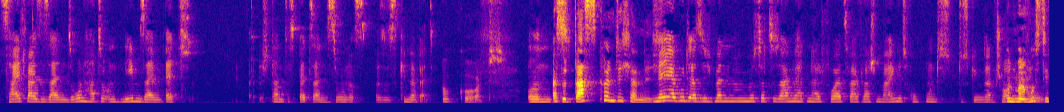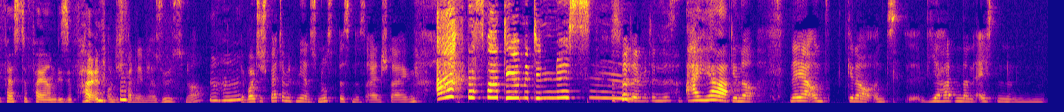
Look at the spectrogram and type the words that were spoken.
zeitweise seinen Sohn hatte und neben seinem Bett stand das Bett seines Sohnes, also das Kinderbett. Oh Gott. Und Also, das könnte ich ja nicht. naja, gut, also ich meine, man muss dazu sagen, wir hatten halt vorher zwei Flaschen Wein getrunken und das, das ging dann schon. Und man so. muss die Feste feiern, wie sie fallen. Und ich fand den ja süß, ne? Mhm. Der wollte später mit mir ins Nussbusiness einsteigen. Das war der mit den Nüssen. Das war der mit den Nüssen. Ah ja. Genau. Naja, und genau, und äh, wir hatten dann echt einen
